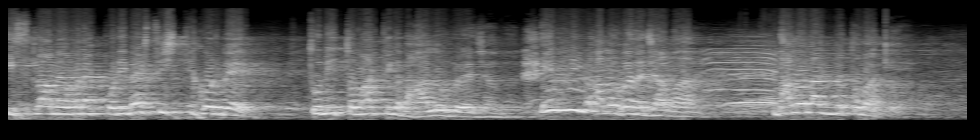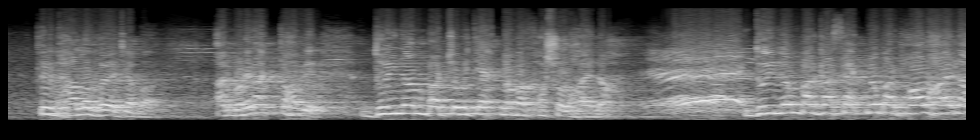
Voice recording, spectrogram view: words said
ইসলাম এমন এক পরিবেশ সৃষ্টি করবে, তুমি তোমার থেকে ভালো হয়ে যাবে। এমনি ভালো হয়ে যাবা। ভালো লাগবে তোমাকে। তুমি ভালো হয়ে যাবা। আর মনে রাখতে হবে, দুই নম্বর জমিতে এক নম্বর ফসল হয় না। দুই নম্বর গাছে এক নম্বর ফল হয় না।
